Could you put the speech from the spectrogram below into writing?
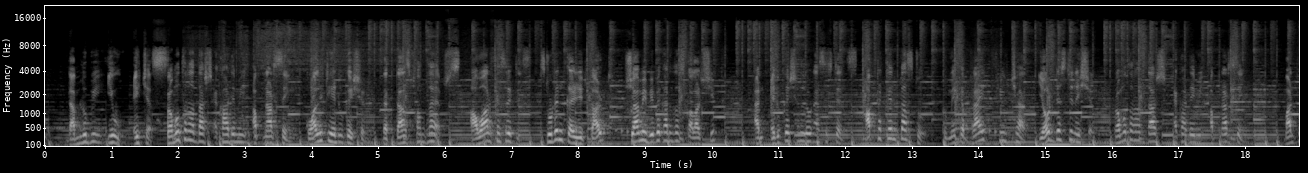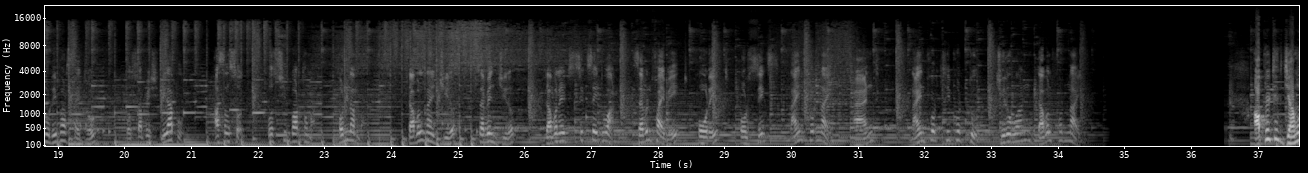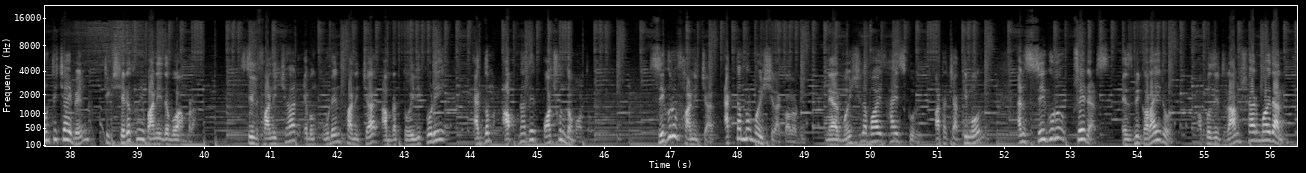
WBUHS. Pramotana Das Academy of Nursing, quality education that transforms lives. Our facilities, student credit card, Swami Vivekananda scholarship, and education loan assistance. After 10 plus 2, to make a bright future, your destination, Pramotana Das Academy of Nursing, Bantu Riverside Road, Post Office Hirapur, Asansol, Paschim Bardhaman phone number double nine zero seven zero double eight six eight one seven five eight four eight আপনি ঠিক যেমনটি চাইবেন, ঠিক সেরকমই বানিয়ে দেবো আমরা। Steel furniture এবং উডেন ফার্নিচার আমরা তৈরি করি একদম আপনাদের পছন্দ মতো। শ্রীগুরু ফার্নিচার, এক নম্বর Mahishila colony near Mahishila boys high school Atachaki মোড় and Shriguru traders SB Karai road opposite Ramsar Maidan.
